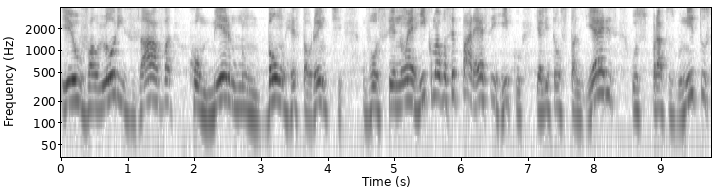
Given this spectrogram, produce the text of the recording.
eu valorizava comer num bom restaurante. Você não é rico, mas você parece rico. E ali estão os talheres, os pratos bonitos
